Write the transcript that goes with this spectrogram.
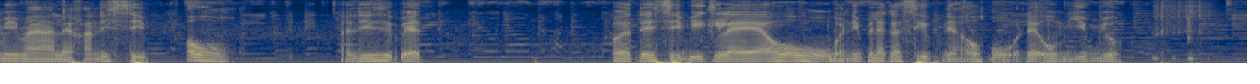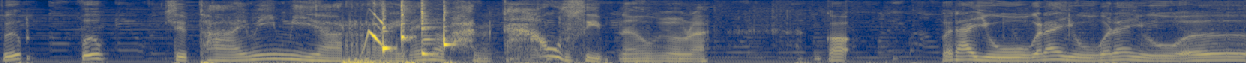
ไม่มาเลยครั้งที่สิบโอ้อันที่สิบเอ็ดเปิดได้สิบอีกแล้ว โอ้โหอันนี้เป็นอะไรกับสิบเนี่ย โอ้โห ได้อมยิ้มอยู่ปึ๊บปึ๊บสิบท้ายไม่มีอะไรได้มาพันเก้าสิบนะคุณผู้ชมนะ ก็ ก็ได้อยู่ ก็ได้อยู่ ก็ได้อยู่ เออ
